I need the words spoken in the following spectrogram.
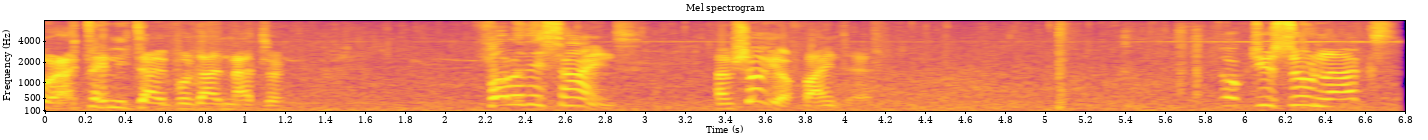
Or at any time for that matter. Follow the signs. I'm sure you'll find her. Talk to you soon, Lux.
